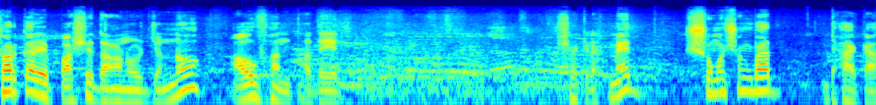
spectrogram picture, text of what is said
সরকারের পাশে দাঁড়ানোর জন্য আহ্বান তাদের। শাকির আহমেদ, সময় সংবাদ, ঢাকা।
